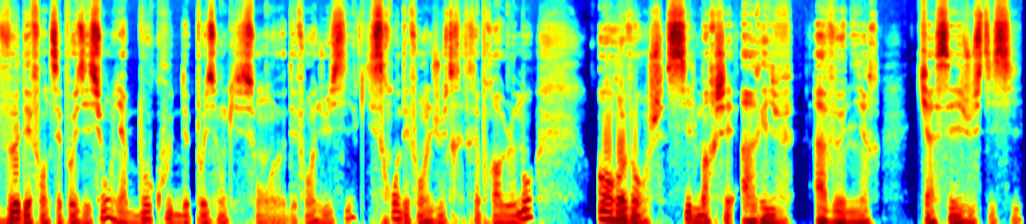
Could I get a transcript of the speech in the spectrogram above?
veut défendre ses positions. Il y a beaucoup de positions qui sont euh, défendues ici, qui seront défendues très très probablement. En revanche, si le marché arrive à venir casser juste ici,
